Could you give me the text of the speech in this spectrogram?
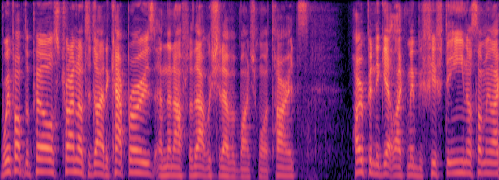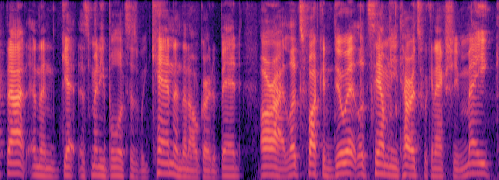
whip up the pearls. Try not to die to capros. And then after that, we should have a bunch more turrets. Hoping to get like maybe 15 or something like that. And then get as many bullets as we can. And then I'll go to bed. All right, let's fucking do it. Let's see how many turrets we can actually make.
